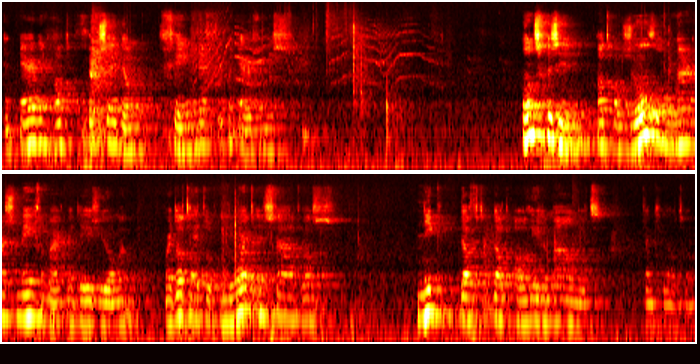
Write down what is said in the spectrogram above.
En Erwin had, godzijdank, geen recht op een erfenis. Ons gezin had al zoveel naars meegemaakt met deze jongen, maar dat hij tot moord in staat was. Nick dacht dat al helemaal niet. Dankjewel, Tom.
